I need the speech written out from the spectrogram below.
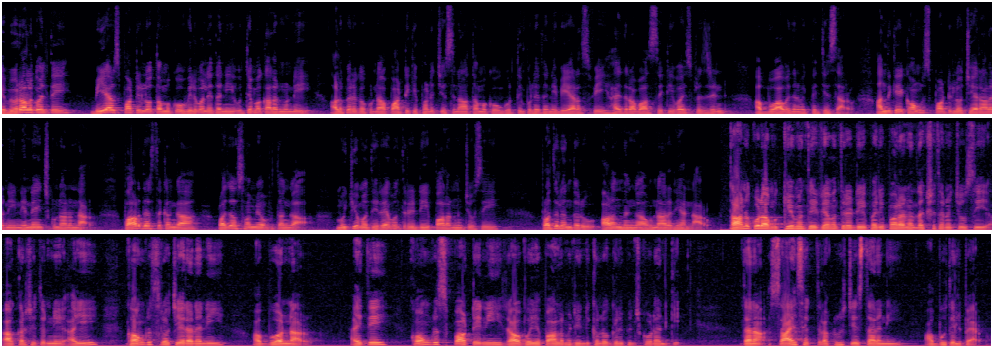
ఇక వివరాలకు వెళ్తే బీఆర్ఎస్ పార్టీలో తమకు విలువ లేదని ఉద్యమకాలం నుండి అలుపెరగకుండా పార్టీకి పనిచేసినా తమకు గుర్తింపు లేదని BRSV Hyderabad city vice president Abbu ఆవేదన వ్యక్తం చేశారు. అందుకే కాంగ్రెస్ పార్టీలో చేరాలని నిర్ణయించుకున్నారన్నారు పారదర్శకంగా ప్రజాస్వామ్యయుతంగా ముఖ్యమంత్రి రేవంత్ రెడ్డి పాలనను చూసి ప్రజలందరూ ఆనందంగా ఉన్నారని అన్నారు. తాను కూడా ముఖ్యమంత్రి రేవంత్ రెడ్డి పరిపాలన దక్షతను చూసి ఆకర్షితుడిని అయి కాంగ్రెస్లో చేరానని అబ్బు అన్నారు. అయితే కాంగ్రెస్ పార్టీని రాబోయే పార్లమెంట్ ఎన్నికల్లో గెలిపించుకోవడానికి తన సాయశక్తుల కృషి చేస్తారని అబ్బు తెలిపారు.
